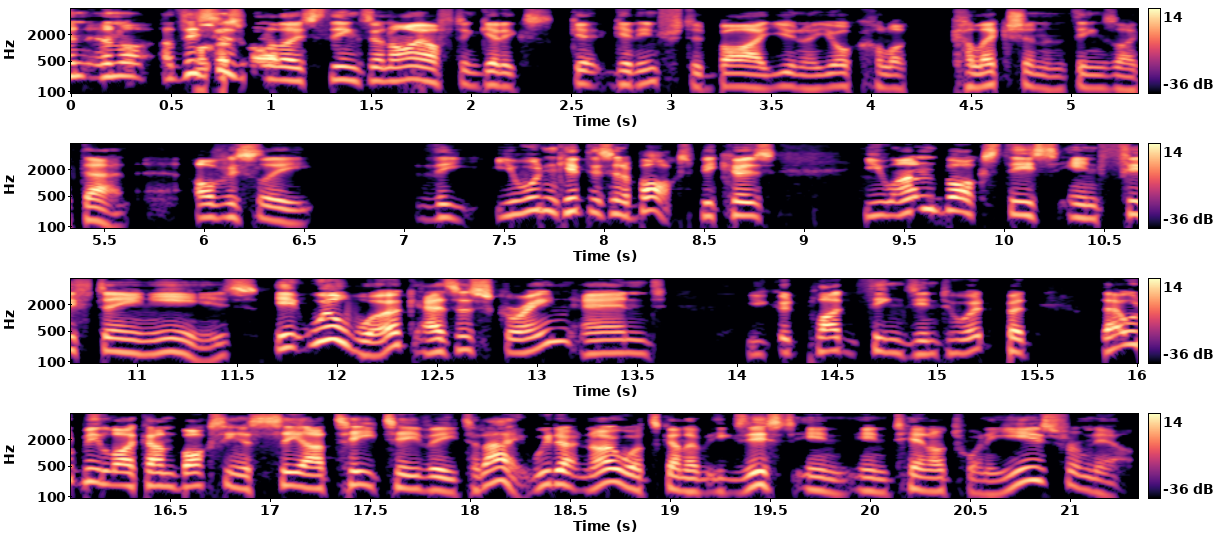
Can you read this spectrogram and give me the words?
And and I, this Well, is one of those things, and I often get ex, get get interested by you know your colle- collection and things like that. Obviously, the you wouldn't keep this in a box because you unbox this in 15 years, it will work as a screen, and Yeah. you could plug things into it. But that would be like unboxing a CRT TV today. We don't know what's going to exist in in 10 or 20 years from now.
